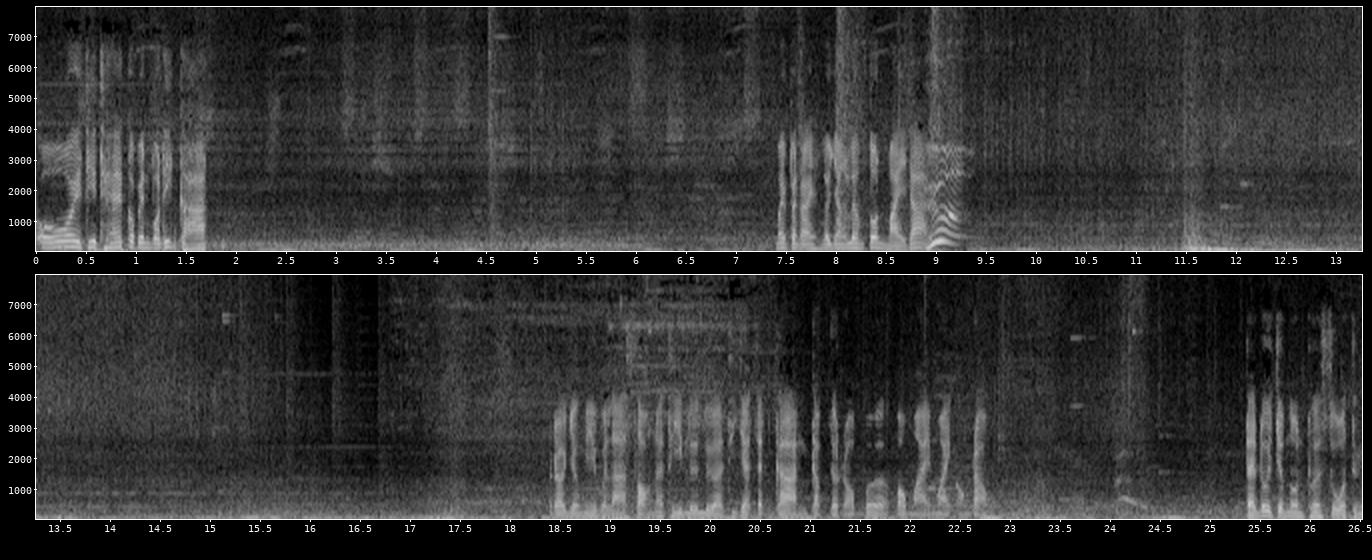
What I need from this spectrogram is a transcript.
โอ้ยที่แท้ก็เป็นบอดี้การ์ด ไม่เป็นไร เรายังเริ่มต้นใหม่ได้เฮ้อเรายังมีเวลา 2 นาทีเหลือ ๆ ที่จะจัดการกับ The Robber เป้าหมายใหม่ของเรา แต่ด้วยจำนวนเพอร์ซัวถึง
